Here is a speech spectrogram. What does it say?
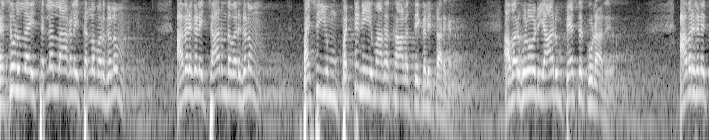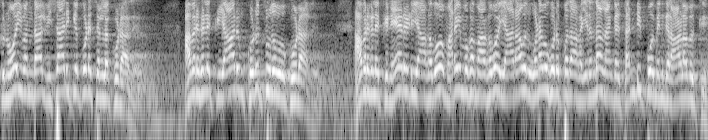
ரசூலுல்லாய் ஸல்லல்லாஹு செல்லவர்களும் அவர்களை சார்ந்தவர்களும் பசியும் பட்டினியுமாக காலத்தை கழித்தார்கள். அவர்களோடு யாரும் பேசக்கூடாது. அவர்களுக்கு நோய் வந்தால் விசாரிக்க கூட செல்லக்கூடாது. அவர்களுக்கு யாரும் கொடுத்துதவ கூடாது. அவர்களுக்கு நேரடியாகவோ மறைமுகமாகவோ யாராவது உணவு கொடுப்பதாக இருந்தால் நாங்கள் தண்டிப்போம் என்கிற அளவுக்கு.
